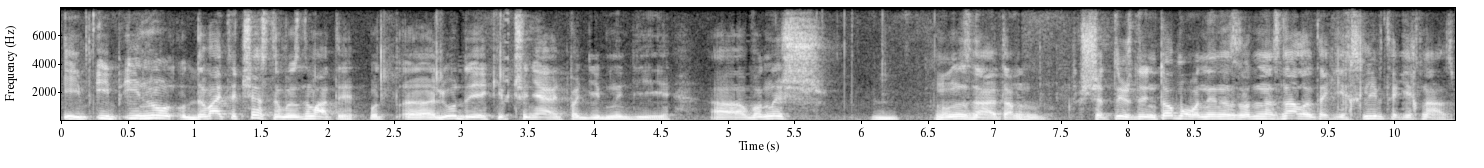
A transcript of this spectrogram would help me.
І, і, і ну, давайте чесно визнавати, от е, люди, які вчиняють подібні дії, е, вони ж, ну не знаю, там ще тиждень тому вони не, знали таких слів, таких назв.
